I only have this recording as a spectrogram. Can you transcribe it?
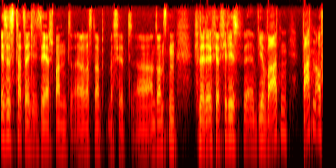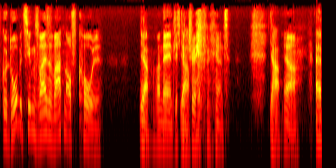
Es ist tatsächlich sehr spannend, äh, was da passiert. Äh, ansonsten Philadelphia Phillies, wir warten, warten auf Godot beziehungsweise warten auf Cole. Ja. Wann der endlich ja. getradet wird. Ja. Ja. Äh,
